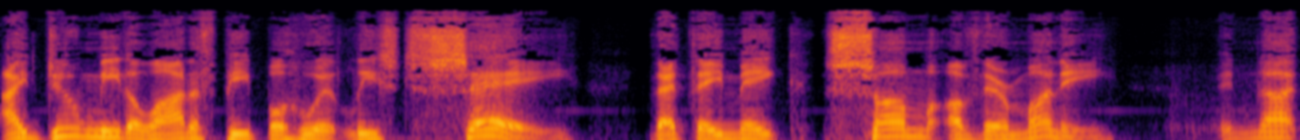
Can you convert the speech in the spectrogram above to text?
I- do meet a lot of people who at least say that they make some of their money. Not,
